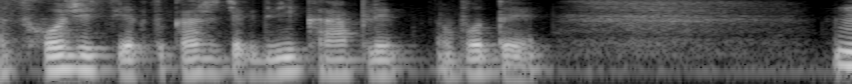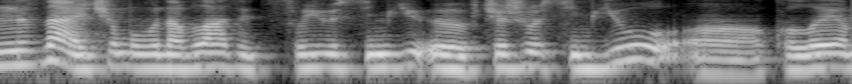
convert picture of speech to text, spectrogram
схожість, як то кажуть, як дві краплі води. Не знаю, чому вона влазить свою сім'ю е, в чужу сім'ю, коли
